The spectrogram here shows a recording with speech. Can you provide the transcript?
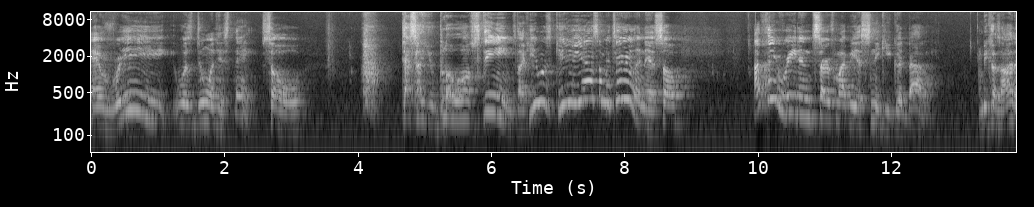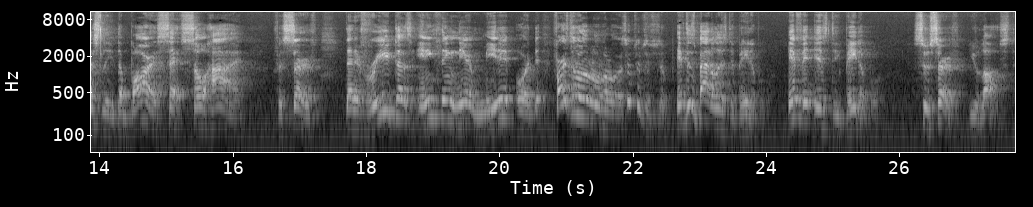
And Reed was doing his thing. So that's how you blow off steams. Like he was, he, he had some material in there. So I think Reed and Surf might be a sneaky good battle. Because honestly, the bar is set so high for Surf that if Reed does anything near meet it or first of all, if this battle is debatable, if it is debatable, Tsu Surf, you lost.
